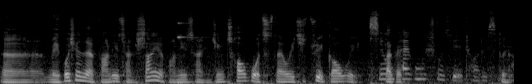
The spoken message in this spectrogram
呃，美国现在房地产商业房地产已经超过次贷危机最高位，大概开工数据也超出新高。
